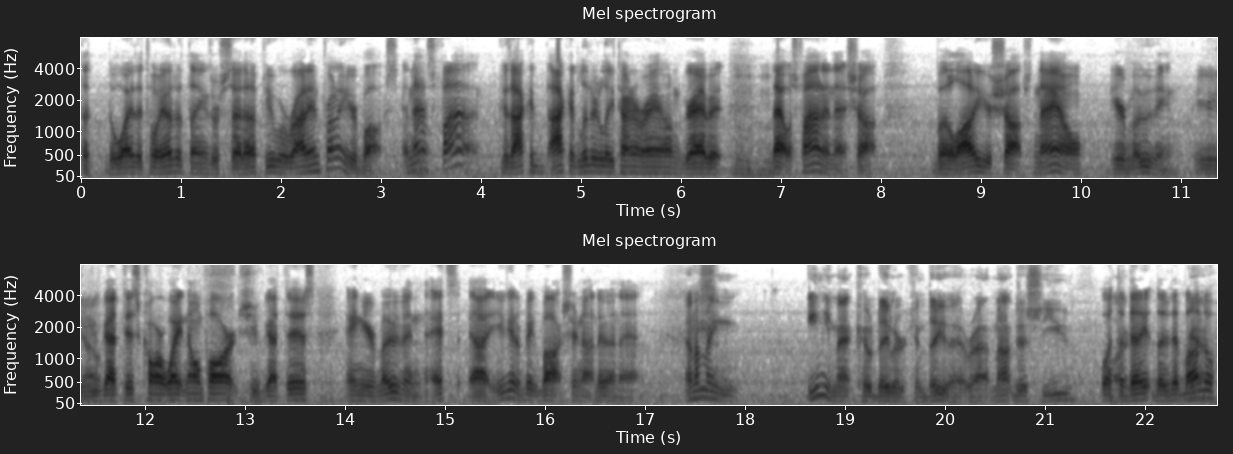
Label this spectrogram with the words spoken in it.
the, the way the Toyota things were set up, you were right in front of your box, and Yeah. that's fine because I could I could literally turn around, grab it. Mhm. That was fine in that shop. But a lot of your shops now, you're moving. You, Yeah. You've got this car waiting on parts. You've got this, and you're moving. It's uh, you get a big box. You're not doing that. And I mean, any Matco dealer can do that, right? Not just you. What Like- the, the the bundle?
